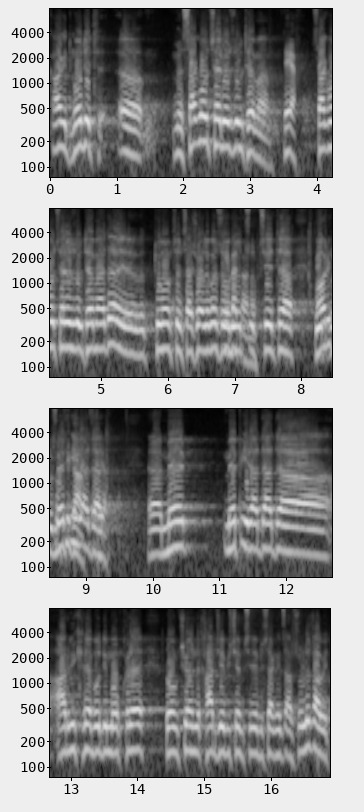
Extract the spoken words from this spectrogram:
კარგით, მოდით მე საკმაოდ სერიოზული თემაა. დიახ. საკმაოდ სერიოზული თემაა და თუ მომცემ საშუალებას ორი წუთით მე პირადად მე მე პირადად არ ვიქნებოდი მომხრე რომ ჩვენ ხარჯების შემცირებისაგან წასულიყავით,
